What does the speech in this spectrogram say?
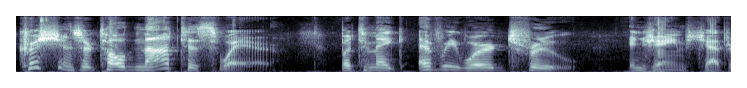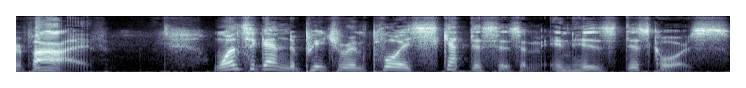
Christians are told not to swear, but to make every word true in James chapter 5. Once again, the preacher employs skepticism in his discourse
